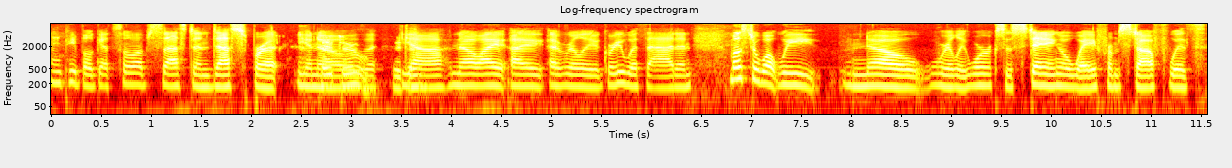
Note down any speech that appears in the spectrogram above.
And people get so obsessed and desperate, you know. They do. The, they yeah, do. no, I, I, I really agree with that. And most of what we know really works is staying away from stuff with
